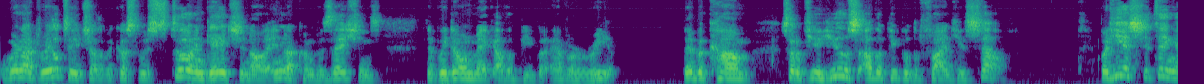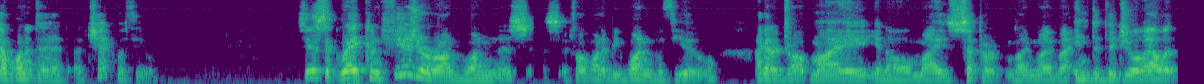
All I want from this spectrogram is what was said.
We're not real to each other because we're still engaged in our inner conversations that we don't make other people ever real. They become sort of you use other people to find yourself. But here's the thing I wanted to uh, check with you. See, there's a great confusion around oneness. If I want to be one with you, I got to drop my, you know, my separate, my my, my individual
